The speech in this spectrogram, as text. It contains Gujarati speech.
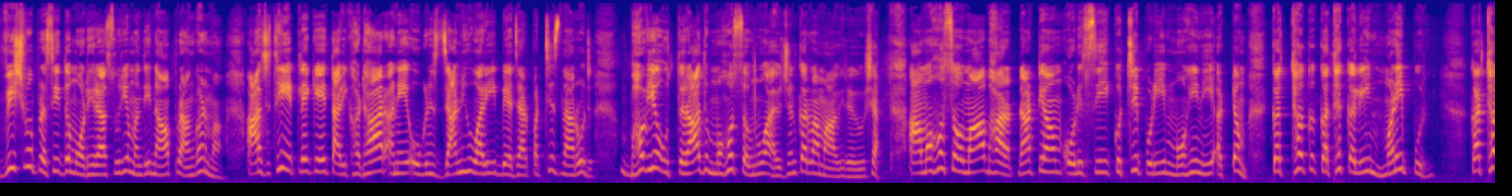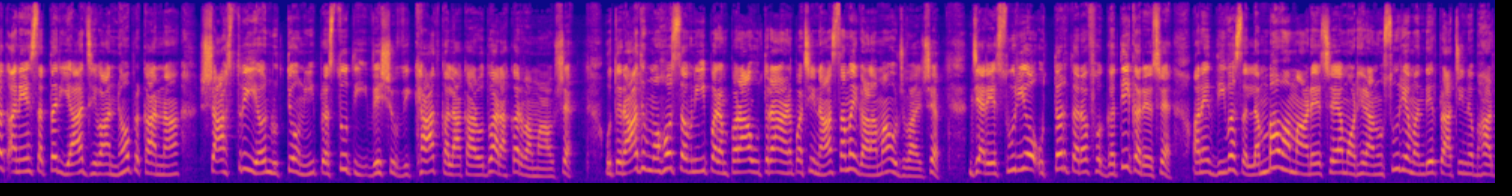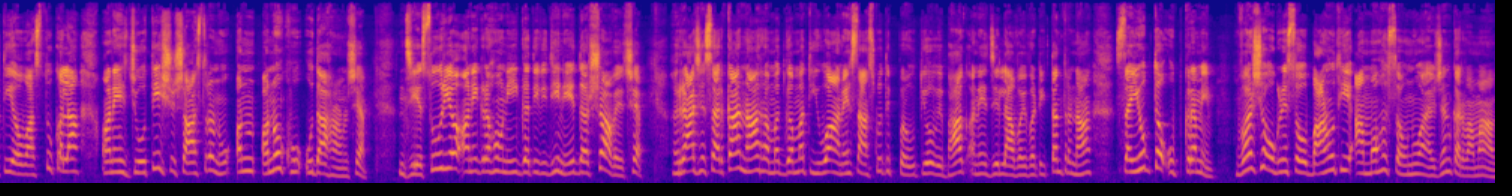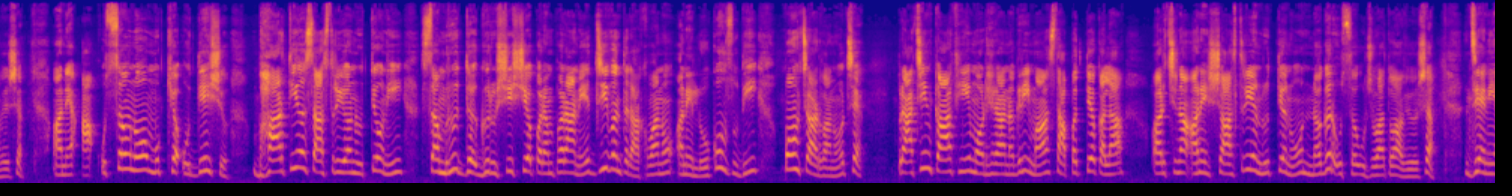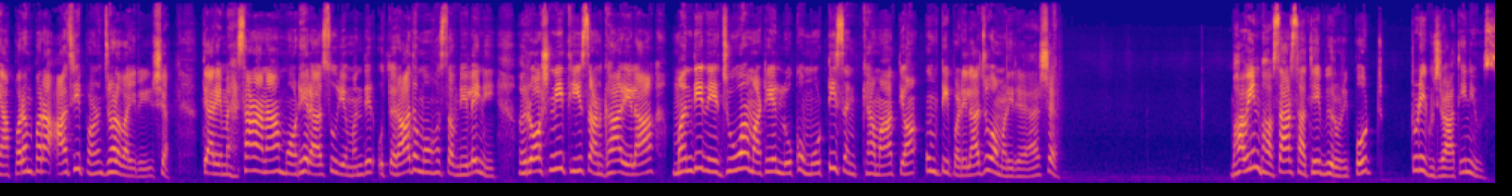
વિશ્વ પ્રસિદ્ધ મોઢેરા સૂર્ય મંદિરના પ્રાંગણમાં. આજથી એટલે કે તારીખ અઢાર અને ઓગણીસ જાન્યુઆરી બે હજાર પચીસના રોજ ભવ્ય ઉત્તરાધ મહોત્સવનું આયોજન કરવામાં આવી રહ્યું છે. આ મહોત્સવમાં ભારતનાટ્યમ ઓડિસી કુચીપુડી મોહિની, અટ્ટમ, કથક, કથકલી, મણિપુરી કથક અને સતરિયા જેવા નવ પ્રકારના શાસ્ત્રીય નૃત્યોની પ્રસ્તુતિ વિશ્વવિખ્યાત કલાકારો દ્વારા કરવામાં આવશે. ઉત્તરાધ મહોત્સવની પરંપરા ઉત્તરાયણ પછીના સમયગાળામાં ઉજવાય છે. જ્યારે સૂર્ય ઉત્તર તરફ ગતિ કરે છે અને દિવસ લંબાવા માંડે છે, મોઢેરાનું સૂર્ય મંદિર પ્રાચીન ભારતીય વાસ્તુકલા અને જ્યોતિષ શાસ્ત્રનું અન- અનોખું ઉદાહરણ છે, જે સૂર્ય અને ગ્રહોની ગતિવિધિને દર્શાવે છે. રાજ્ય સરકારના રમતગમત યુવા અને સાંસ્કૃતિક પ્રવૃત્તિઓ વિભાગ અને જિલ્લા વહીવટીતંત્રના સંયુક્ત ઉપક્રમે વર્ષ ઓગણીસો બાણુંથી આ મહોત્સવનું આયોજન કરવામાં આવે છે. અને આ ઉત્સવનો મુખ્ય ઉદ્દેશ ભારતીય શાસ્ત્રીય નૃત્યોની સમૃદ્ધ ગુરુ શિષ્ય પરંપરાને જીવંત રાખવાનો અને લોકો સુધી પહોંચાડવાનો છે. પ્રાચીન કાળથી મોઢેરા નગરીમાં સ્થાપત્ય કલા અર્ચના અને શાસ્ત્રીય નૃત્યનો નગર ઉત્સવ ઉજવાતો આવ્યો છે, જેની આ પરંપરા આજે પણ જળવાઈ રહી છે. ત્યારે મહેસાણાના મોઢેરા સૂર્ય મંદિર ઉત્તરાધ મહોત્સવને લઈને રોશનીથી શણગારેલા મંદિરને જોવા માટે લોકો મોટી સંખ્યામાં ત્યાં ઉમટી પડેલા જોવા મળી રહ્યા છે. ભાવિન ભાવસાર સાથે bureau report, today Gujarati news.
